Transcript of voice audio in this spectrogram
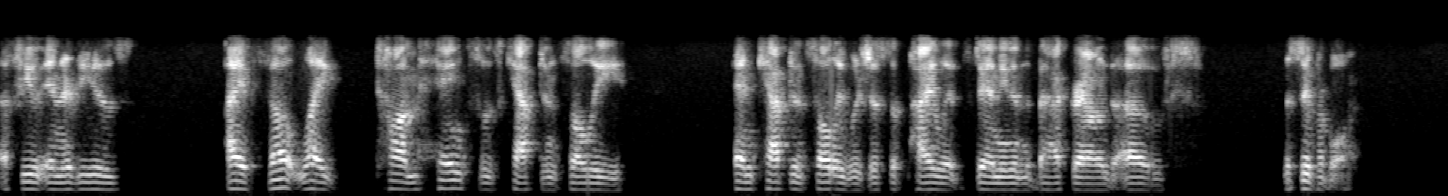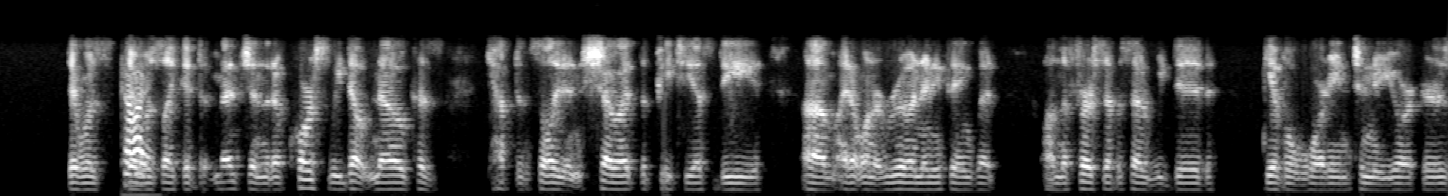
a few interviews. I felt like Tom Hanks was Captain Sully, and Captain Sully was just a pilot standing in the background of the Super Bowl. There was Got there it. was like a dimension that, of course, we don't know because Captain Sully didn't show it. The PTSD. Um, I don't want to ruin anything, but on the first episode, we did give a warning to New Yorkers.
